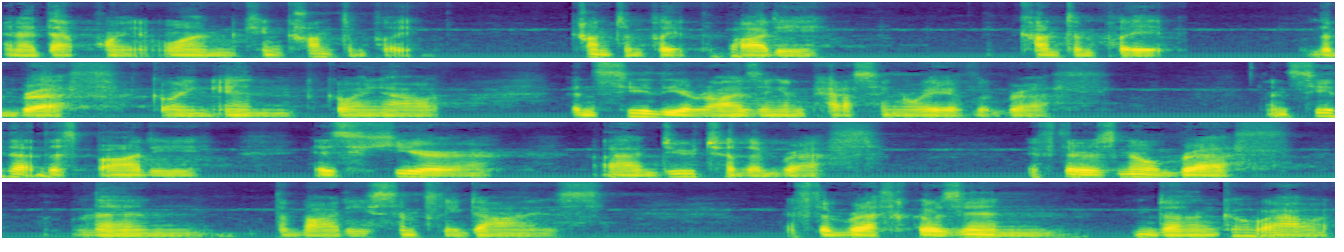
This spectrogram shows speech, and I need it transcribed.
and at that point, one can contemplate, contemplate the body, contemplate the breath going in, going out, and see the arising and passing away of the breath. And see that this body is here uh, due to the breath. If there is no breath, then the body simply dies. If the breath goes in and doesn't go out,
